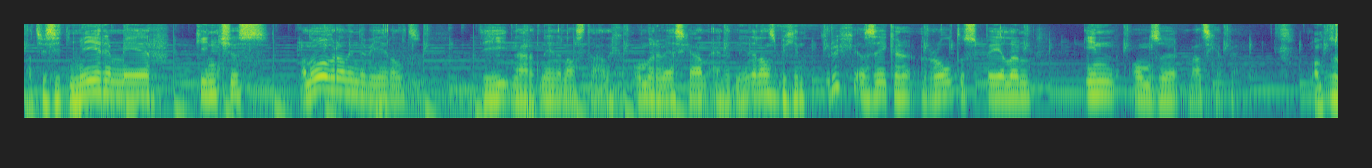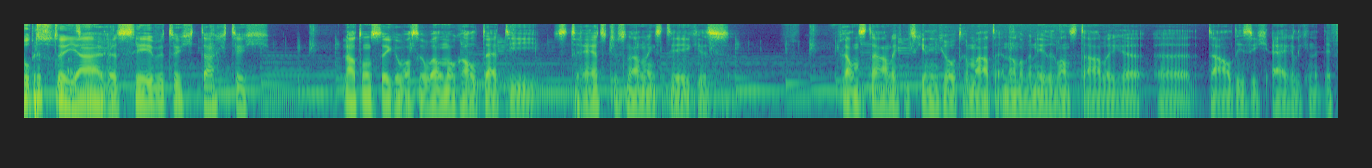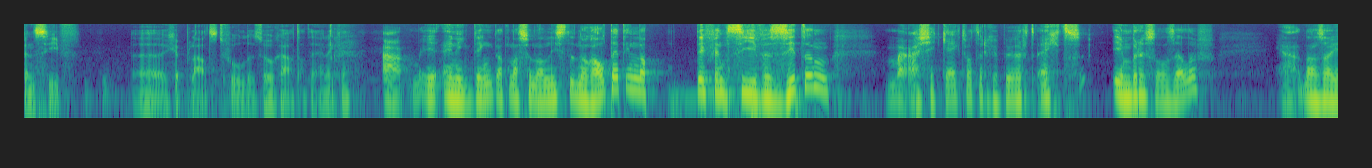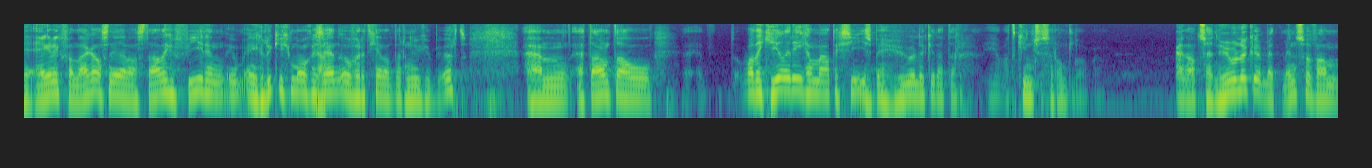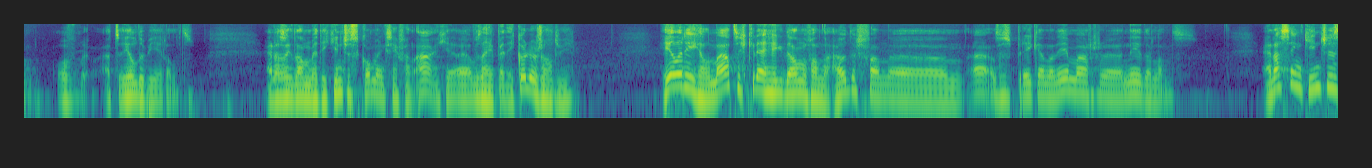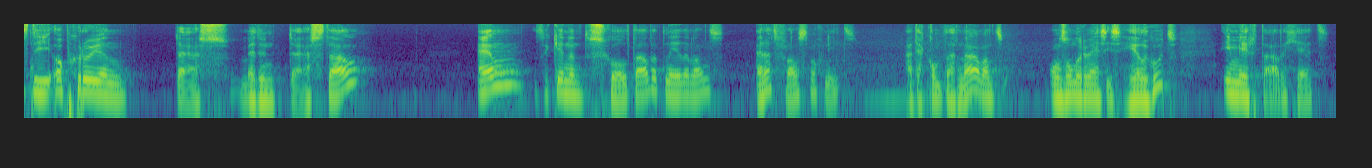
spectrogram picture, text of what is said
Want je ziet meer en meer kindjes van overal in de wereld die naar het Nederlandstalig onderwijs gaan. En het Nederlands begint terug een zekere rol te spelen in onze maatschappij. Want tot de jaren 70, 80 laat ons zeggen, was er wel nog altijd die strijd tussen aanhalingstekens. Franstalig misschien in grotere mate en dan nog een Nederlandstalige uh, taal die zich eigenlijk in het defensief uh, geplaatst voelde. Zo gaat dat eigenlijk. Hè? Ah, en ik denk dat nationalisten nog altijd in dat defensieve zitten. Maar als je kijkt wat er gebeurt echt in Brussel zelf, ja, dan zou je eigenlijk vandaag als Nederlandstalige vieren en, gelukkig mogen zijn over hetgeen dat er nu gebeurt. Um, het aantal wat ik heel regelmatig zie, is bij huwelijken dat er heel wat kindjes rondlopen. En dat zijn huwelijken met mensen van uit heel de wereld. En als ik dan met die kindjes kom en ik zeg van, ah, zijn je bij die aujourd'hui? Heel regelmatig krijg ik dan van de ouders van, uh, ah, ze spreken alleen maar uh, Nederlands. En dat zijn kindjes die opgroeien thuis met hun thuistaal. En ze kennen de schooltaal, het Nederlands, en het Frans nog niet. En dat komt daarna, want ons onderwijs is heel goed. in meertaligheid.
